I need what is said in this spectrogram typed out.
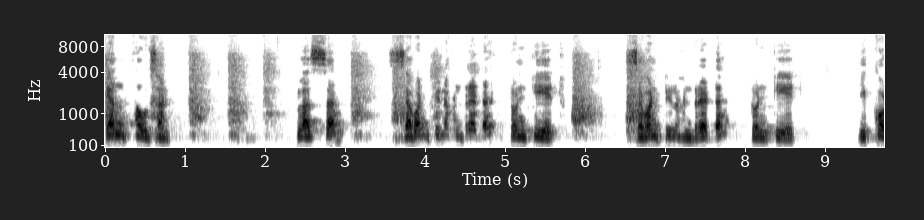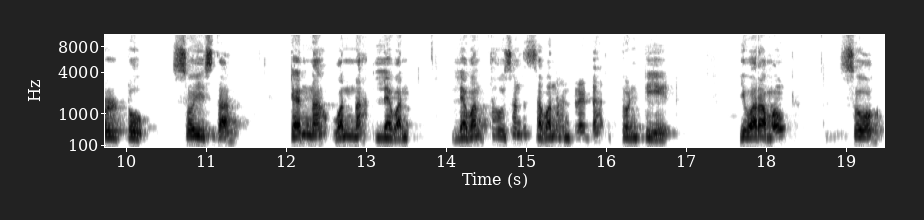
ten thousand plus seventeen hundred twenty eight seventeen hundred twenty eight equal to so इसका ten one eleven eleven thousand seven hundred twenty eight your amount, so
